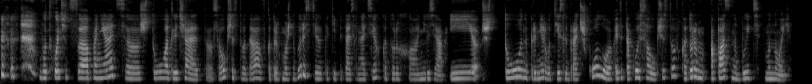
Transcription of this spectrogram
Вот хочется понять, э, что отличает э, сообщества, да, в которых можно вырасти, такие питательные, от тех, в которых э, нельзя. И что например, вот если брать школу, это такое сообщество, в котором опасно быть мной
